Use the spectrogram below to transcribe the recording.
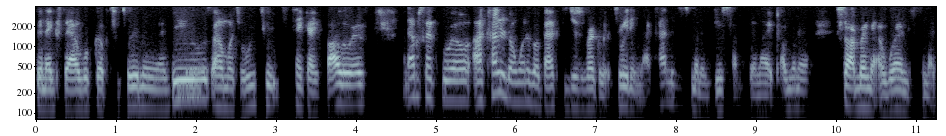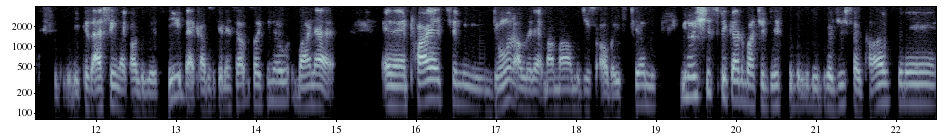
the next day I woke up to 3 million views, a bunch of retweets, 10K followers. And I was like, well, I kind of don't want to go back to just regular tweeting. I kind of just want to do something. Like, I want to start bringing awareness to my disability because I seen like all the good feedback I was getting. So I was like, you know, why not? And then prior to me doing all of that, my mom would just always tell me, you know, you should speak out about your disability because you're so confident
